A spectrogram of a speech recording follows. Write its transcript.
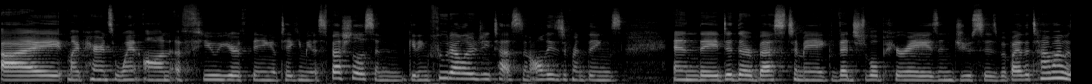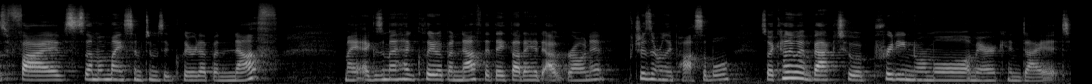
I my parents went on a few year thing of taking me to specialists and getting food allergy tests and all these different things and they did their best to make vegetable purees and juices but by the time I was 5 some of my symptoms had cleared up enough my eczema had cleared up enough that they thought I had outgrown it which isn't really possible so I kind of went back to a pretty normal American diet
